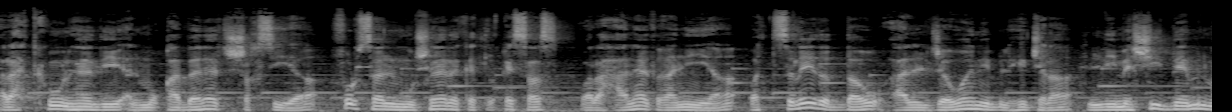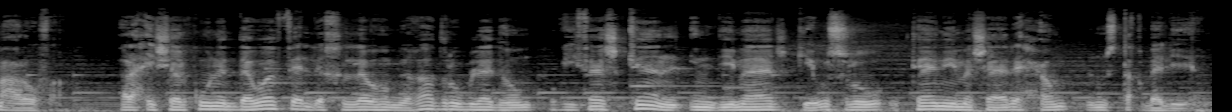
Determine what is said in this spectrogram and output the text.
راح تكون هذه المقابلات الشخصية فرصة لمشاركة القصص ورحلات غنية وتسليط الضوء على الجوانب الهجرة اللي ماشي دائما معروفة. راح يشاركون الدوافع اللي خلاوهم يغادروا بلادهم وكيفاش كان الاندماج كي وصلوا لتاني مشاريعهم المستقبلية.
